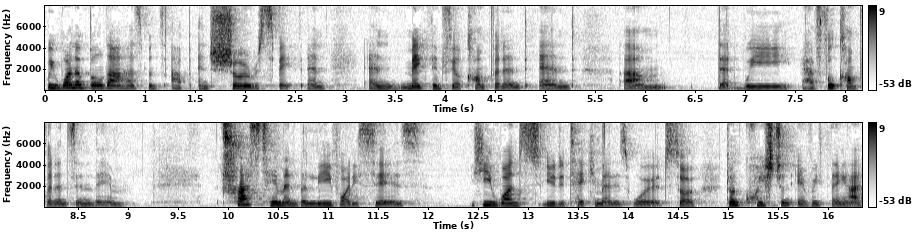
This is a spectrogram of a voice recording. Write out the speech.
we want to build our husbands up and show respect and and make them feel confident and um, that we have full confidence in them. Trust him and believe what he says. He wants you to take him at his word. So don't question everything. I,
